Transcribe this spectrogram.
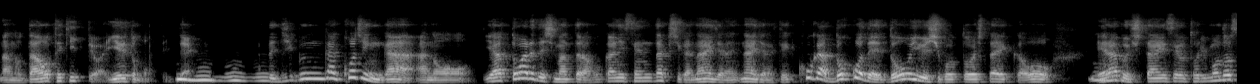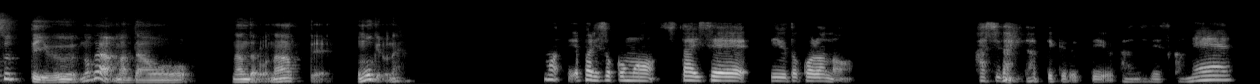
あの DAO 的っては言えると思っていて、うんうんうんうんで自分が個人があの雇われてしまったら他に選択肢がないじゃないないじゃなくて、個がどこでどういう仕事をしたいかを選ぶ主体性を取り戻すっていうのが、まあ、DAO なんだろうなって思うけどね。まあ、やっぱりそこも主体性っていうところの柱になってくるっていう感じですかね。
